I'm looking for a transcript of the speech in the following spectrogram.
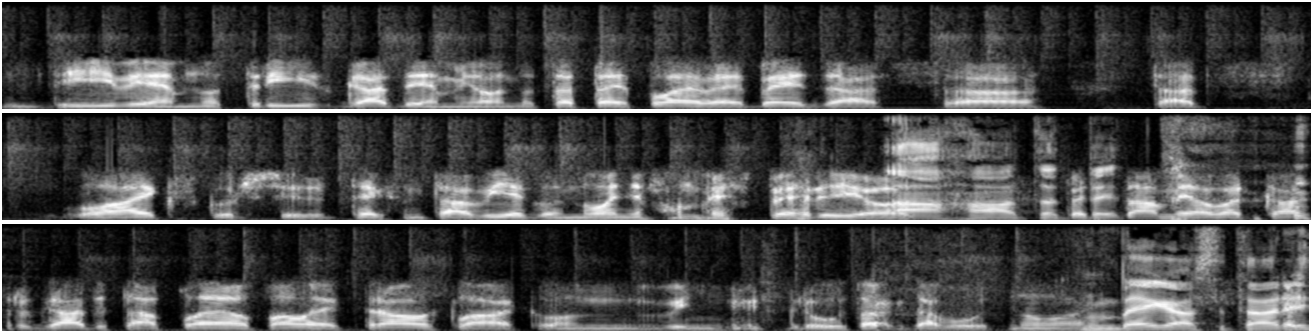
diviem, nu, trīs gadiem, jo nu, tad tai plēvei beidzās uh, tāds laiks, kurš ir teiksim, tā viegli noņemamais periods. Aha, tad pēc tam jau ar katru gadu tā plēva paliek trauslāka un viņu ir grūtāk dabūt no. Un beigās tā arī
